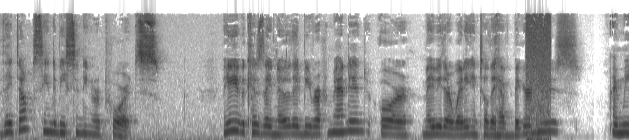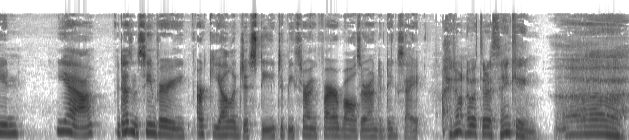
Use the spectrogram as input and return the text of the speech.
They don't seem to be sending reports. Maybe because they know they'd be reprimanded, or maybe they're waiting until they have bigger news. I mean, yeah, it doesn't seem very archaeologist-y to be throwing fireballs around a dig site. I don't know what they're thinking. Uh,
